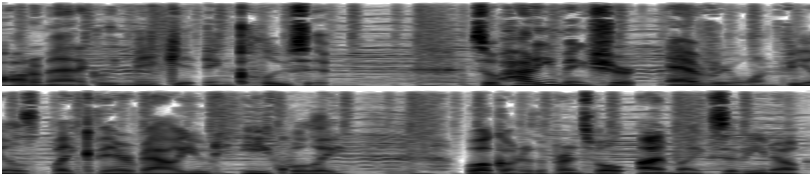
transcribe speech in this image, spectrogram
automatically make it inclusive. So, how do you make sure everyone feels like they're valued equally? Welcome to The Principal. I'm Mike Savino,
